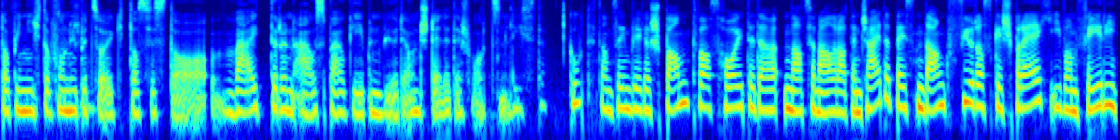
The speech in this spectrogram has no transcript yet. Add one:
Da bin ich davon überzeugt, dass es da weiteren Ausbau geben würde anstelle der schwarzen Liste. Gut, dann sind wir gespannt, was heute der Nationalrat entscheidet. Besten Dank für das Gespräch. Yvonne Feri,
